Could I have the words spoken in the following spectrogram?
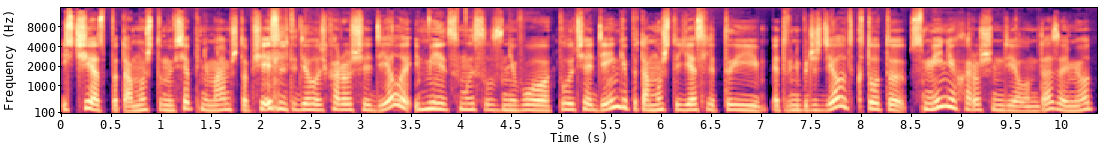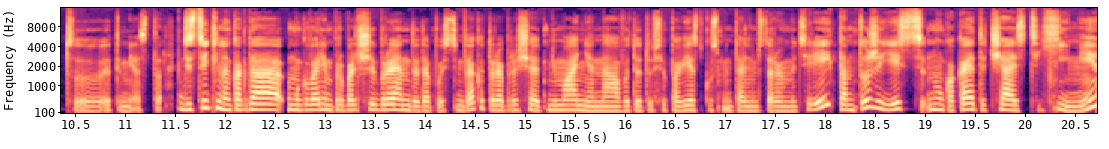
исчез, потому что мы все понимаем, что вообще, если ты делаешь хорошее дело, имеет смысл за него получать деньги, потому что если ты этого не будешь делать, кто-то с менее хорошим делом, да, займет э, это место. Действительно, когда мы говорим про большие бренды, допустим, да, которые обращают внимание на вот эту всю повестку с ментальным здоровьем матерей, там тоже есть, ну, какая-то часть химии,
